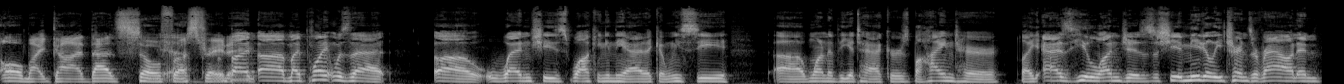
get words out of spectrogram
oh my god, that's so frustrating. But uh, my point was that uh, when she's walking in the attic and we see uh, one of the attackers behind her, like as he lunges, she immediately turns around and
